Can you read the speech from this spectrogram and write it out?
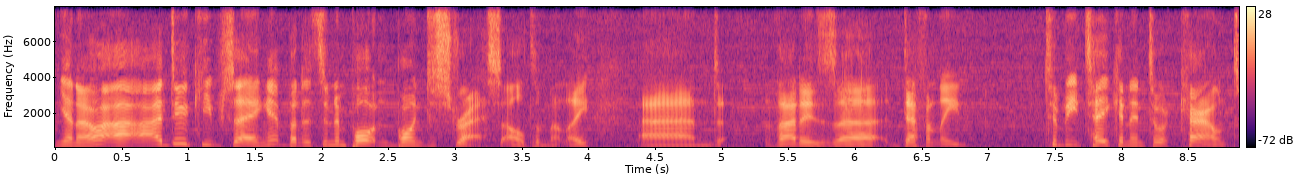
You know, I, I do keep saying it, but it's an important point to stress, ultimately. And that is uh, definitely to be taken into account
